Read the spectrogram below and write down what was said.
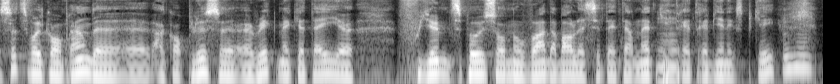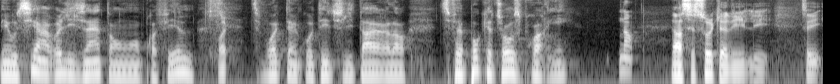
ça, tu vas le comprendre euh, euh, encore plus, euh, Rick, mais que tu ailles fouiller un petit peu sur Nova. D'abord, le site Internet qui Mhm. est très, très bien expliqué, Mhm. mais aussi en relisant ton profil, Ouais. tu vois que tu as un côté utilitaire. Alors, tu fais pas quelque chose pour rien. Non. Non, c'est sûr que les. les tu sais,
